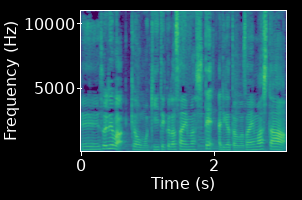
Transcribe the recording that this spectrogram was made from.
えー、それでは今日も聞いてくださいましてありがとうございました。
